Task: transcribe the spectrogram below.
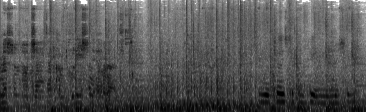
Mission objective completion imminent. Were close to completing the mission.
